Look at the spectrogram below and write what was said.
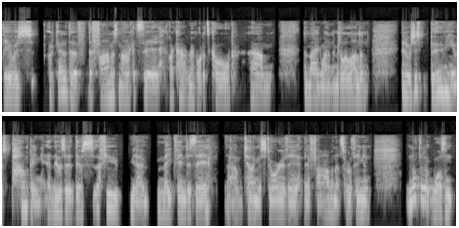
there was I'd go to the the farmers markets there. I can't remember what it's called. Um, the main one in the middle of London, and it was just booming. It was pumping, and there was a there was a few you know meat vendors there um, telling the story of their their farm and that sort of thing. And not that it wasn't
